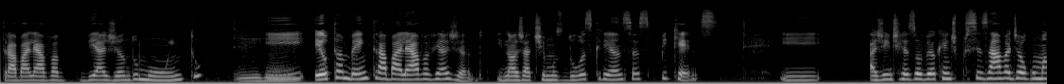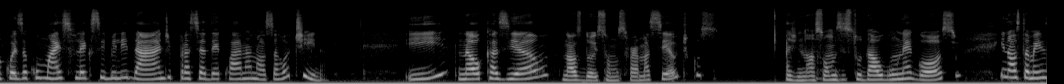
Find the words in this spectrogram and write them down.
trabalhava viajando muito Uhum. e eu também trabalhava viajando. E nós já tínhamos duas crianças pequenas. E a gente resolveu que a gente precisava de alguma coisa com mais flexibilidade para se adequar na nossa rotina. E, na ocasião, nós dois somos farmacêuticos, nós fomos estudar algum negócio e nós também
